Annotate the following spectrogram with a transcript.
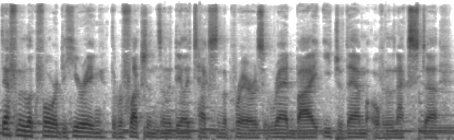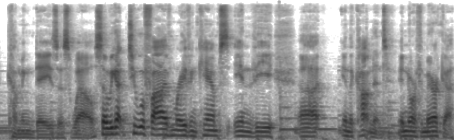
definitely look forward to hearing the reflections and the daily texts and the prayers read by each of them over the next uh, coming days as well. So we got two of five Moravian camps in the uh, in the continent in North America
